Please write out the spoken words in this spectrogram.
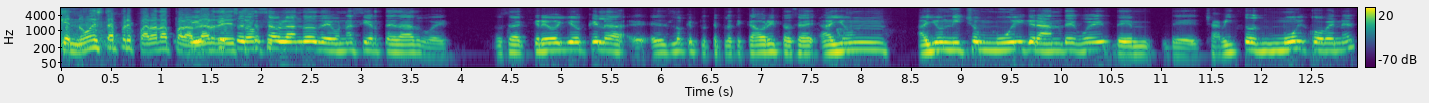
que no está preparada para hablar de esto. Estás hablando de una cierta edad, güey. O sea, creo yo que la, eh, es lo que te platicaba ahorita. O sea, hay un, hay un nicho muy grande, güey, de, de chavitos muy jóvenes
